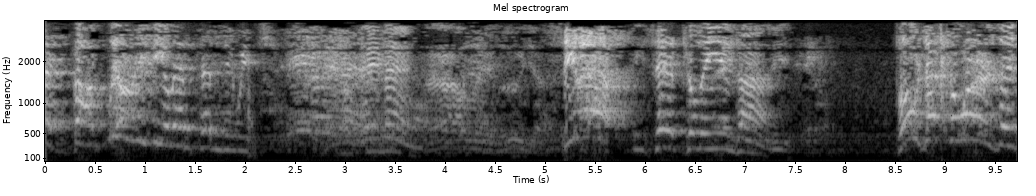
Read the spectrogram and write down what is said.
that God will reveal them 70 weeks. Amen. Hallelujah. Seal it up, he said, till the end time. Close up the words and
